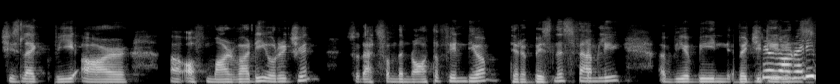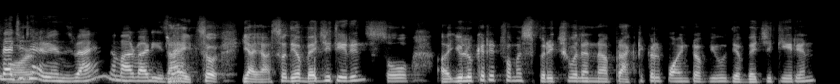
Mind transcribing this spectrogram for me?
she's like we are uh, of marwadi origin so that's from the north of India. They're a business family. Uh, we have been vegetarians. They're already for, vegetarians, right? The Marwadis. Right. right. So yeah, yeah. So they're vegetarians. So uh, you look at it from a spiritual and a practical point of view. They're vegetarian.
